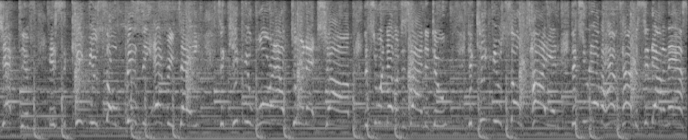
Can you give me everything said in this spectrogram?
Objective is to keep you so busy every day, to keep you wore out doing that job that you were never designed to do, to keep you so tired that you never have time to sit down and ask,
